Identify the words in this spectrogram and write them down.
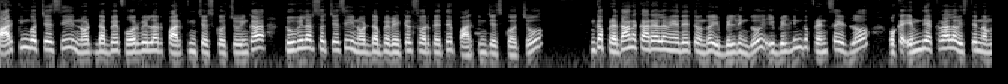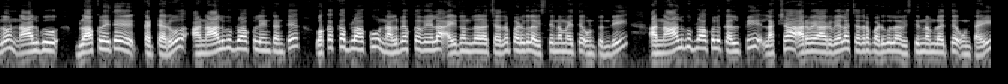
పార్కింగ్ వచ్చేసి నూట డెబ్బై ఫోర్ వీలర్ పార్కింగ్ చేసుకోవచ్చు. ఇంకా టూ వీలర్స్ వచ్చేసి నూట డెబ్బై వెహికల్స్ వరకు అయితే పార్కింగ్ చేసుకోవచ్చు. ఇంకా ప్రధాన కార్యాలయం ఏదైతే ఉందో ఈ బిల్డింగ్ ఈ బిల్డింగ్ ఫ్రంట్ సైడ్లో ఒక ఎనిమిది ఎకరాల విస్తీర్ణంలో నాలుగు బ్లాకులు అయితే కట్టారు. ఆ నాలుగు బ్లాకులు ఏంటంటే ఒక్కొక్క బ్లాకు నలభై ఒక్క వేల ఐదు వందల చదరపడుగుల విస్తీర్ణం అయితే ఉంటుంది. ఆ నాలుగు బ్లాకులు కలిపి లక్ష అరవై ఆరు వేల చదరపడుగుల విస్తీర్ణంలో అయితే ఉంటాయి.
